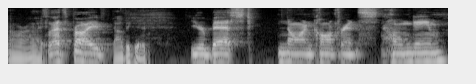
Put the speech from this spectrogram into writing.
All right, So that's probably that'll be good. your best non-conference home game.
